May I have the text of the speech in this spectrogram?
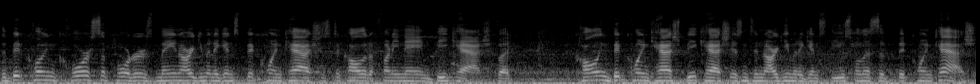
the Bitcoin Core supporters' main argument against Bitcoin Cash is to call it a funny name, Bcash, but calling Bitcoin Cash Bcash isn't an argument against the usefulness of Bitcoin Cash.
